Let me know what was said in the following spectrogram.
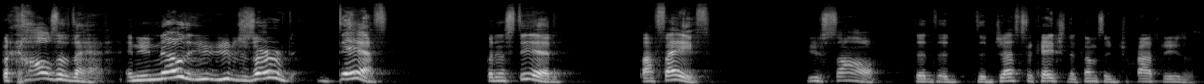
because of that. And you know that you, you deserved death. But instead, by faith, you saw the, the, the justification that comes through Christ Jesus,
